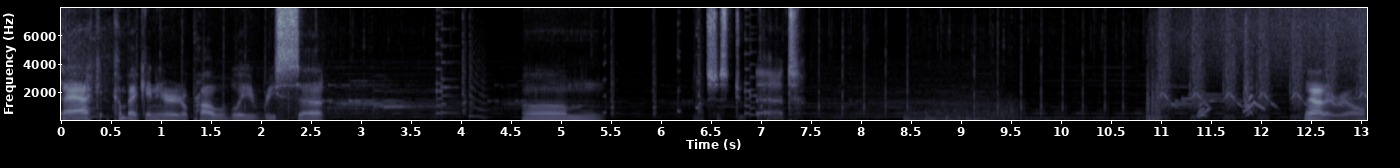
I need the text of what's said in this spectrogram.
back, come back in here, it'll probably reset. Um, let's just do that. Now ah, there we go.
